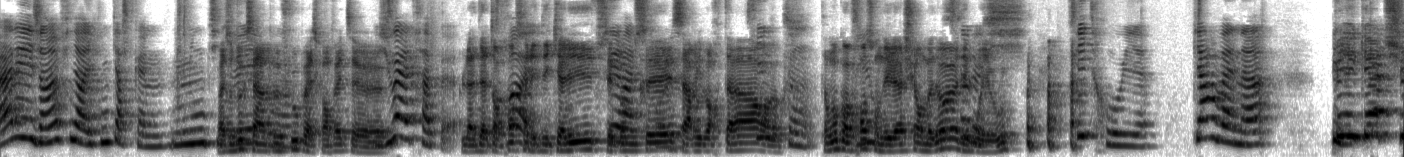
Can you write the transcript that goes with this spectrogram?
Allez, j'aimerais bien finir avec une carte quand même. Une petite Bah, surtout que c'est un peu euh, flou parce qu'en fait, euh, Jouer à attrapeur. la date en France Ouais. elle est décalée, tu sais pas où c'est, ça arrive en retard. Tilton. T'avoue qu'en France on est lâché en mode oh, débrouillez-vous. Citrouille. Carvana. Pikachu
